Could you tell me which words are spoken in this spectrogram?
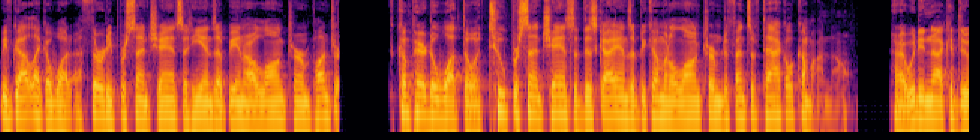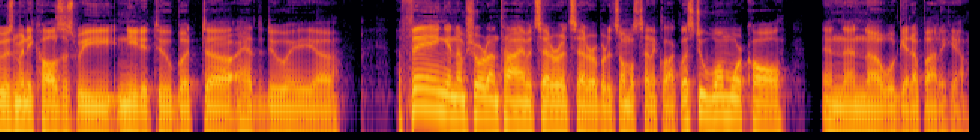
We've got like a what a thirty percent chance that he ends up being our long term punter. Compared to what though, a two percent chance that this guy ends up becoming a long term defensive tackle? Come on now. All right, we did not get through as many calls as we needed to, but uh, I had to do a uh, a thing, and I'm short on time, et cetera, et cetera. But it's almost ten o'clock. Let's do one more call, and then uh, we'll get up out of here.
